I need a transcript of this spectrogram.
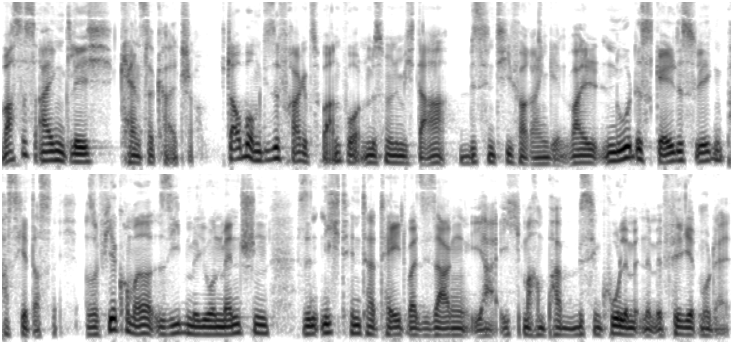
Was ist eigentlich Cancel Culture? Ich glaube, um diese Frage zu beantworten, müssen wir nämlich da ein bisschen tiefer reingehen, weil nur des Geldes wegen passiert das nicht. Also 4,7 Millionen Menschen sind nicht hinter Tate, weil sie sagen, ja, ich mache ein paar bisschen Kohle mit einem Affiliate-Modell.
